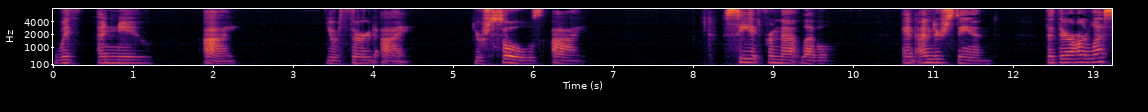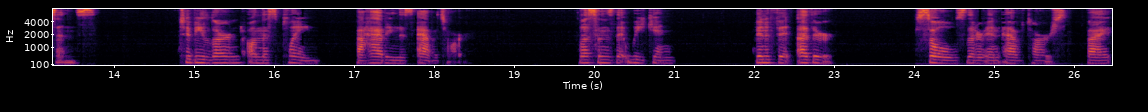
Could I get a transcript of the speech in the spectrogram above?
with a new eye, your third eye your soul's eye. See it from that level and understand that there are lessons to be learned on this plane by having this avatar. Lessons that we can benefit other souls that are in avatars by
